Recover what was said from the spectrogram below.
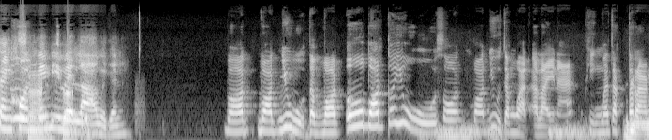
เป็นคนไม่มีเวลาเหมือนกัน บอสบอสอยู่แต่บอสเออบอสก็อยู่โซนบอสอยู่จังหวัดอะไรนะ พิงมาจากตรัง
